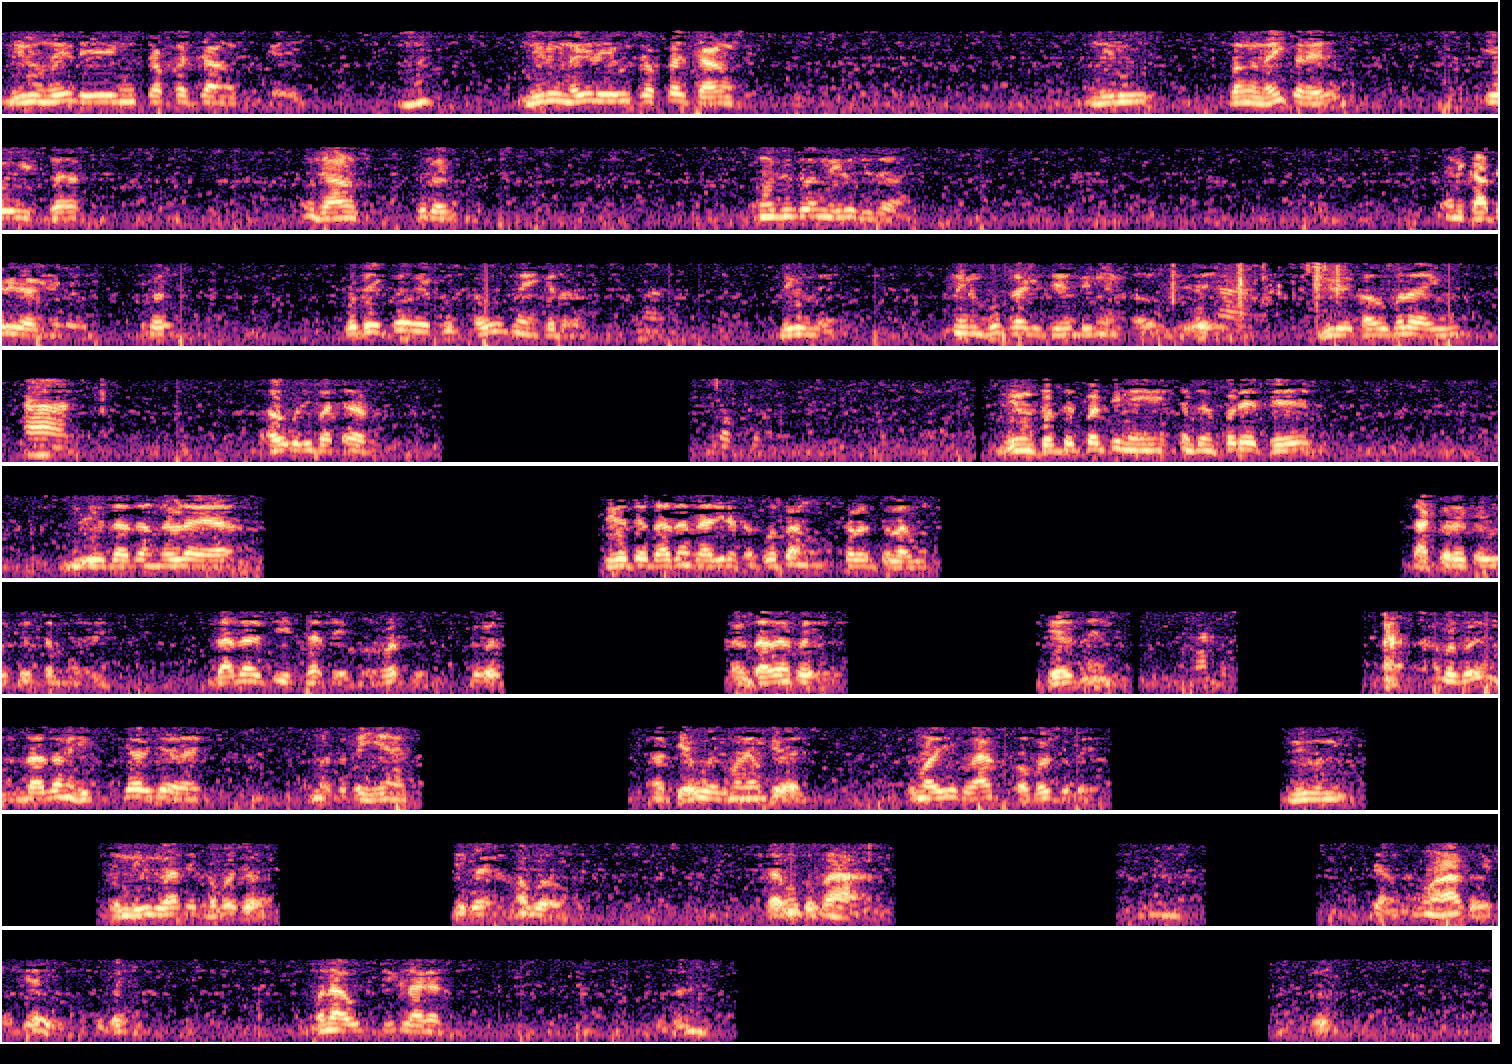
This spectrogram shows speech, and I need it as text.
નીરું નહીં દે હું ચોક્કસ જાણું છું કે હમ? નીરું નહીં દે એવું ચોક્કસ જાણું છું નીરું ભંગ નહીં કરે એવો વિશ્વાસ હું જાણું છું શું કહ્યું હું જુદો અને નીરું જુદા એની ખાતરી રાખીને કહ્યું શું કહ્યું? પોતે એકલો એકલું થવું જ નહીં કે નીરું નહીં નીરું ભૂખ લાગી છે નીરું ખાવું બધા આવ્યું આવું બધી ભાષા એવું શબ્દ પડતી નહીં સમજણ પડે છે. દાદા નવડાયા. ધીરે દાદા રાજી રાખે પોતાનું સરળ ચલાવવું ડાક્ટરે કહ્યું કે તમારે દાદાજી ઈચ્છા છે બરોબર. દાદા કોઈ કે જ નહીં બરોબર દાદા ને હિતકાર કહેવાય અમે તો કહીએ ને. આ કેવું હોય તો મને એમ કહેવાય તમારી એક વાત ખબર છે ભાઈ નીરુની એ નીરુની વાત એ ખબર છે એ કહે, હા બરોબર ત્યારે હું કહું કે હા ત્યાં હું હા કહું તો કેવું શું કહ્યું? મને આવું ઠીક લાગે છે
